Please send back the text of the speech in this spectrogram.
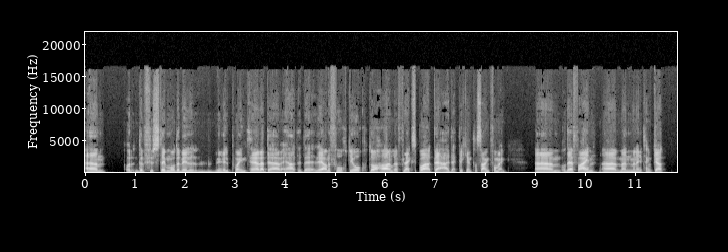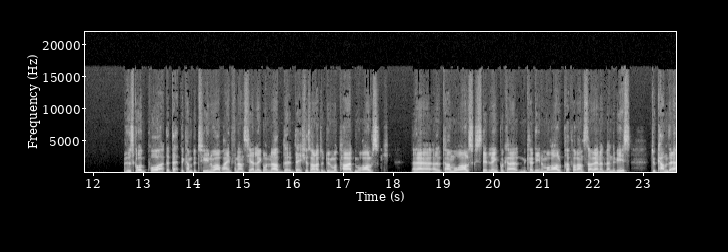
Um, og Det første jeg måte vil, vil, poengtere der, er at det, det, er gjerne fort gjort å ha en refleks på at det er, dette er ikke interessant for meg. Um, og det er fine, uh, men, men, jeg tenker at husk også på at dette kan bety noe av rent finansielle grunner. Det, det, er ikke sånn at du må ta, moralsk, uh, ta en moralsk stilling på hva, hva, dine moralpreferanser er nødvendigvis. Du kan det,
